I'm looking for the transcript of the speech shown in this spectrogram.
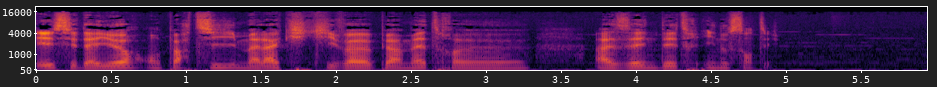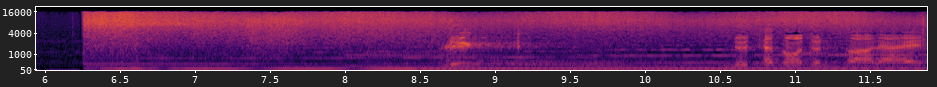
Et c'est d'ailleurs en partie Malak qui va permettre euh, à Zen d'être innocenté. Luc, ne t'abandonne pas à la haine.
